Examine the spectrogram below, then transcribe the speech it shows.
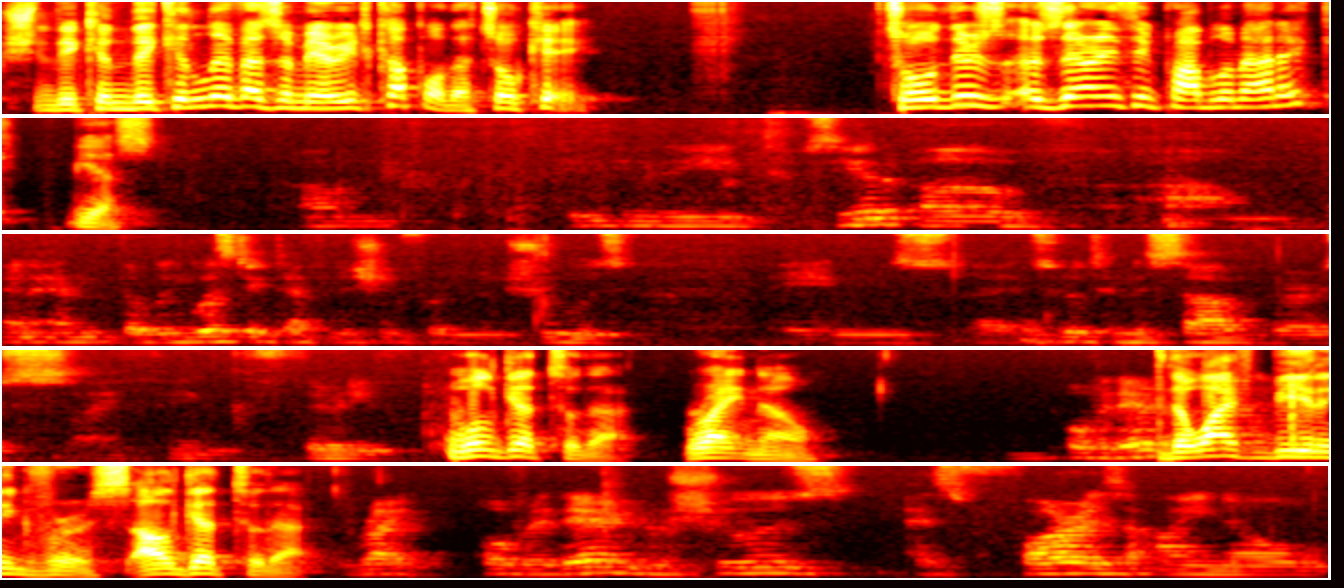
She- they, can, they can live as a married couple, that's okay. So there's, is there anything problematic? Yes. Um, in, in the tafsir of, um, and, and the linguistic definition for nushuz in, uh, in Surah An-Nisa, verse, I think, 30, We'll get to that right now. over there. The wife beating verse, I'll get to that. Right, over there, nushuz, far as I know,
